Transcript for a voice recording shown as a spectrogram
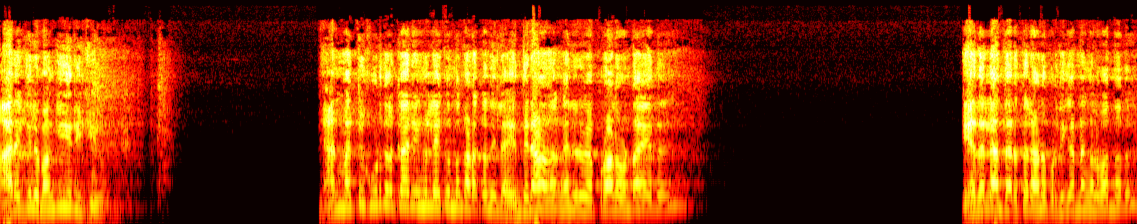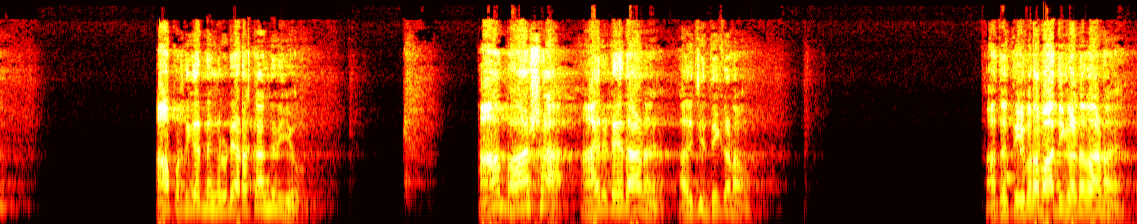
ആരെങ്കിലും അംഗീകരിക്കൂ. ഞാൻ മറ്റു കൂടുതൽ കാര്യങ്ങളിലേക്കൊന്നും കടക്കുന്നില്ല. എന്തിനാണ് അങ്ങനെ ഒരു വെപ്രാളം ഉണ്ടായത്? ഏതെല്ലാം തരത്തിലാണ് പ്രതികരണങ്ങൾ വന്നത്? ആ പ്രതികരണങ്ങളുടെ അടക്കാൻ കഴിയൂ? ആ ഭാഷ ആരുടേതാണ്? അത് ചിന്തിക്കണം. അത് തീവ്രവാദികളുടേതാണ്.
